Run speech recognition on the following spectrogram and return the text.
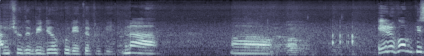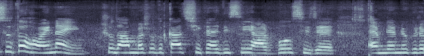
আমি শুধু ভিডিও করি এতটুকুই। না এরকম কিছু তো হয় নাই। শুধু আমরা শুধু কাজ শিখাই দিছি আর বলছি যে, এমনি এমনি করে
